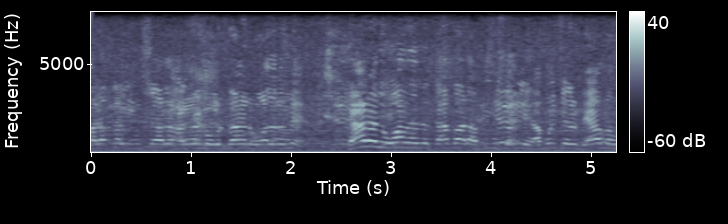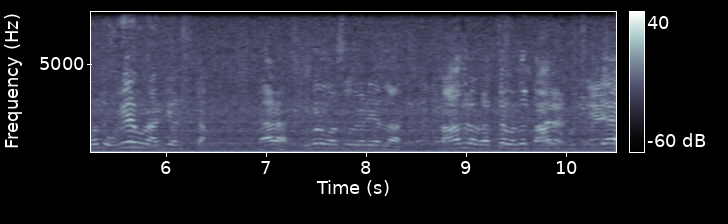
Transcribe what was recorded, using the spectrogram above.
கலக்கல் இன்சாலம் அல்லமல் தான் ஓதணுமே. யாராவது ஓதுறது? காப்பாடு அப்படின்னு சொல்லி அபுல் ஜெயல் வேம வந்து ஒரே ஒரு அடி அடிச்சிட்டான். யாரா இவ்வளவு வசூல் கிடையாது. காதில் ரத்தம் வந்து காதை பிடிச்சிக்கிட்டே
